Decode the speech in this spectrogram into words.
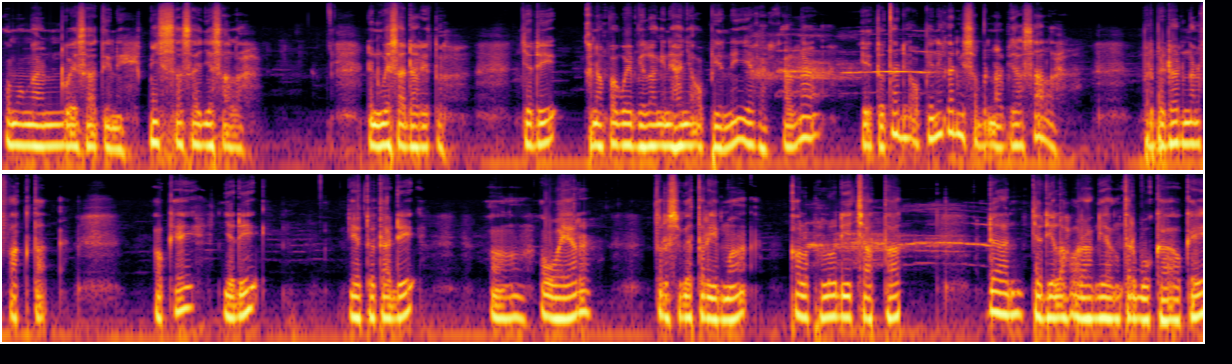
omongan gue saat ini bisa saja salah. Dan gue sadar itu. Jadi kenapa gue bilang ini hanya opini ya karena itu tadi opini kan bisa benar bisa salah berbeda dengan fakta oke okay, jadi itu tadi uh, aware terus juga terima kalau perlu dicatat dan jadilah orang yang terbuka oke okay?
